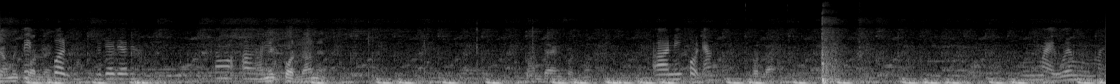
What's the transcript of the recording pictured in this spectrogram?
อ่าอันนี้ยังไม่ปิกดดเลยเปิดเดี๋ยวเดี๋ยวเดี๋ยวต้องเอาอันนี้กดแล้วเนี่ยบานแดงกดแล้วเอาอันนี้กดยังกดแล้วมือใหม่เว้ยมือใหม่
